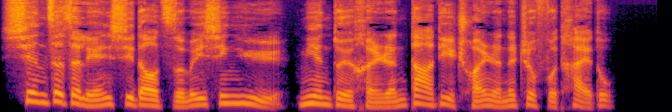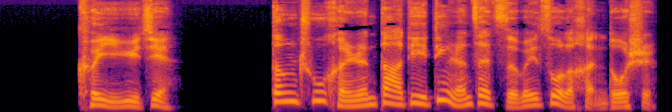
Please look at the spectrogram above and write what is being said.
现在再联系到紫薇星域面对狠人大帝传人的这副态度，可以预见，当初狠人大帝定然在紫薇做了很多事。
